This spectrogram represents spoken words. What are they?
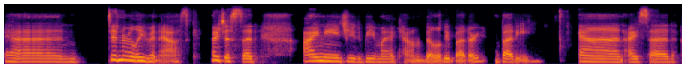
and didn't really even ask. I just said, I need you to be my accountability buddy. And I said,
